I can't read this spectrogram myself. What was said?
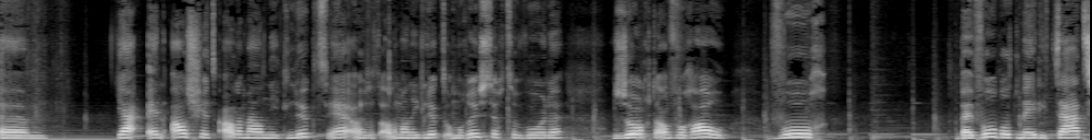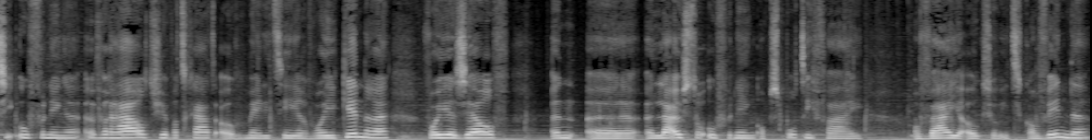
Um, ja, en als je het allemaal niet lukt, hè, als het allemaal niet lukt om rustig te worden, zorg dan vooral voor bijvoorbeeld meditatieoefeningen, een verhaaltje wat gaat over mediteren voor je kinderen, voor jezelf een, uh, een luisteroefening op Spotify of waar je ook zoiets kan vinden.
